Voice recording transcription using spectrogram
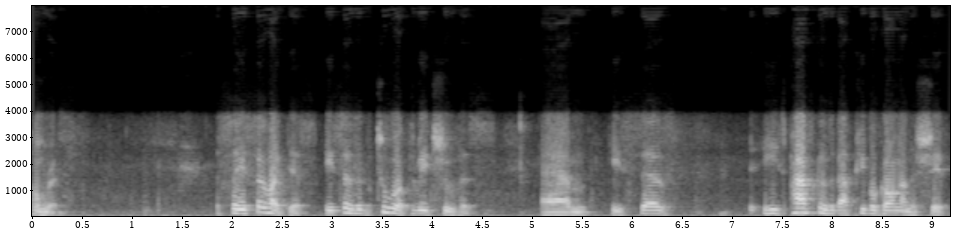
chumras? So he says like this. He says in two or three chuvas. Um, he says he's pasking about people going on the ship.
